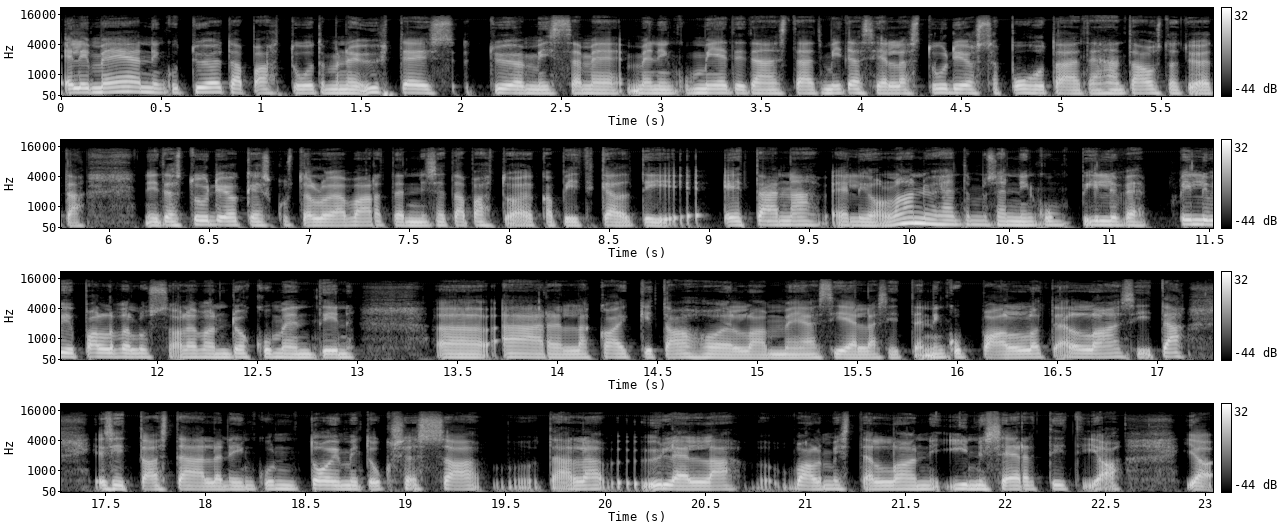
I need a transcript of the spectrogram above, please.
Eli meidän niin kuin työ tapahtuu tämmöinen yhteistyö, missä me, me niin kuin mietitään sitä, että mitä siellä studiossa puhutaan ja tehdään taustatyötä niitä studiokeskusteluja varten, niin se tapahtuu aika pitkälti etänä. Eli ollaan yhden tämmöisen niin kuin pilve, pilvipalvelussa olevan dokumentin ää, äärellä kaikki tahoillamme ja siellä sitten niin kuin pallotellaan sitä. Ja sitten taas täällä niin kuin toimituksessa, täällä Ylellä valmistellaan valmistellaan insertit ja, ja,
